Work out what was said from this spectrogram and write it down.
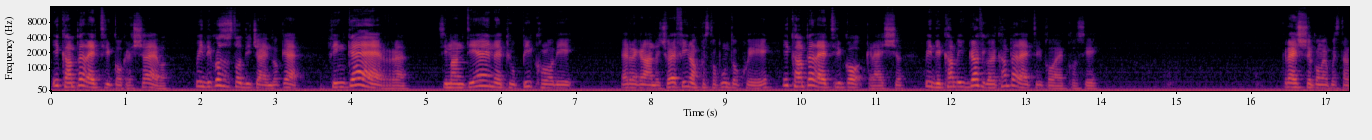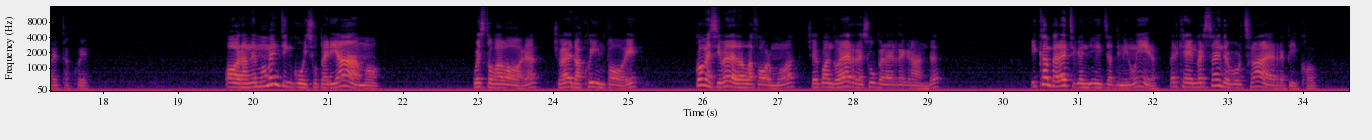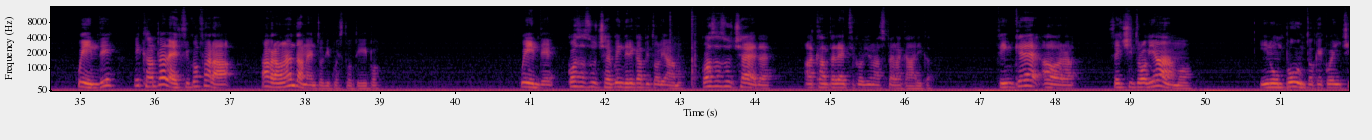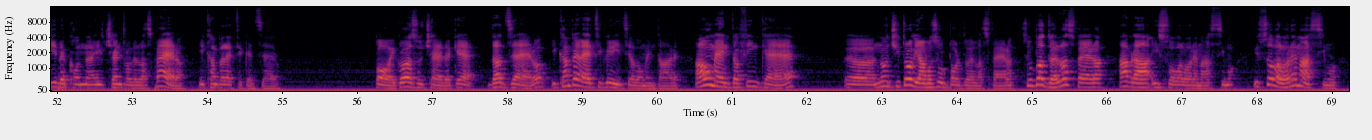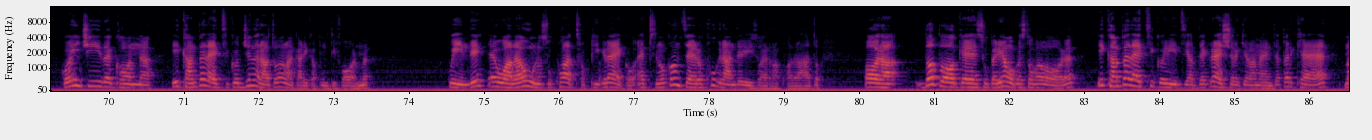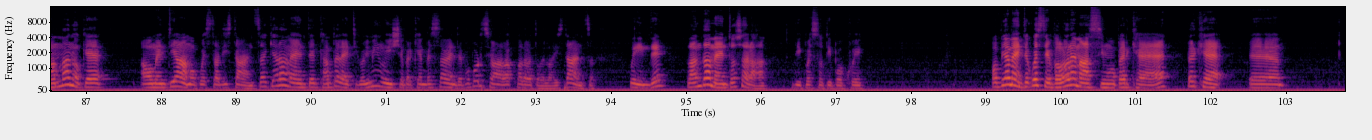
il campo elettrico cresceva. Quindi cosa sto dicendo? Che finché R si mantiene più piccolo di R grande, cioè fino a questo punto qui, il campo elettrico cresce. Quindi il, il grafico del campo elettrico è così. Cresce come questa retta qui. Ora, nel momento in cui superiamo questo valore, cioè da qui in poi, come si vede dalla formula, cioè quando R supera R grande, il campo elettrico inizia a diminuire perché è inversamente proporzionale a R piccolo. Quindi il campo elettrico farà, avrà un andamento di questo tipo. Quindi, cosa succede? Quindi ricapitoliamo. Cosa succede al campo elettrico di una sfera carica? Finché, allora, se ci troviamo in un punto che coincide con il centro della sfera, il campo elettrico è zero. Poi cosa succede? Che da 0 il campo elettrico inizia ad aumentare. Aumenta finché eh, non ci troviamo sul bordo della sfera. Sul bordo della sfera avrà il suo valore massimo. Il suo valore massimo coincide con il campo elettrico generato da una carica puntiforme. Quindi è uguale a 1 su 4 pi greco epsilon con 0 q grande diviso r al quadrato. Ora, dopo che superiamo questo valore, il campo elettrico inizia a decrescere chiaramente perché man mano che aumentiamo questa distanza, chiaramente il campo elettrico diminuisce perché è inversamente proporzionale al quadrato della distanza. Quindi l'andamento sarà di questo tipo qui. Ovviamente questo è il valore massimo perché, perché eh,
